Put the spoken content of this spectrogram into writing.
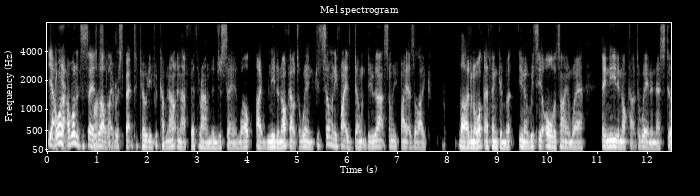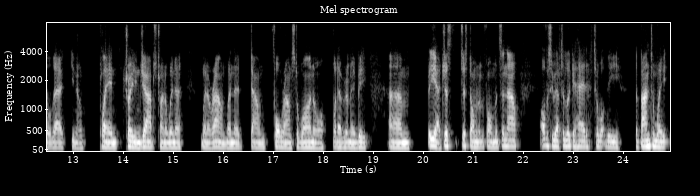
yeah, I, want, I wanted to say as well, like respect to Cody for coming out in that fifth round and just saying, well, I need a knockout to win because so many fighters don't do that. So many fighters are like, well, I don't know what they're thinking, but you know, we see it all the time where they need a knockout to win and they're still there, you know, playing trading jabs, trying to win a win a round when they're down four rounds to one or whatever it may be. Um, but yeah, just just dominant performance. And now obviously we have to look ahead to what the the bantamweight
